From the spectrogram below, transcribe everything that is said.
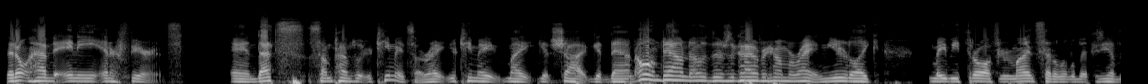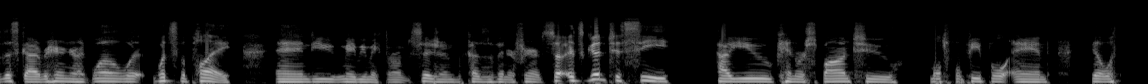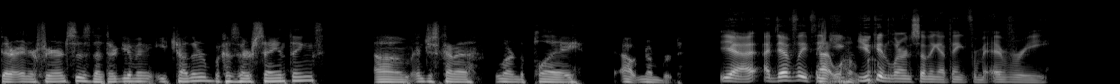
They don't have any interference. And that's sometimes what your teammates are, right? Your teammate might get shot, get down. Oh, I'm down. Oh, there's a guy over here on my right, and you're like, maybe throw off your mindset a little bit because you have this guy over here, and you're like, well, what what's the play? And you maybe make the wrong decision because of interference. So it's good to see how you can respond to multiple people and deal with their interferences that they're giving each other because they're saying things, um, and just kind of learn to play outnumbered. Yeah, I definitely think you, you can learn something. I think from every.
